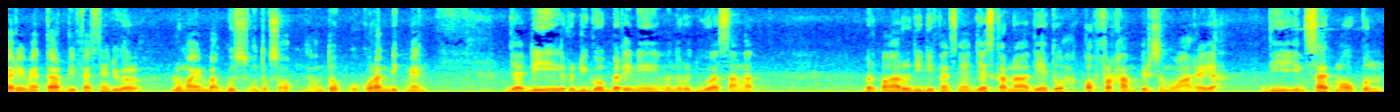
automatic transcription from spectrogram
Perimeter defense-nya juga lumayan bagus untuk untuk ukuran big man. Jadi Rudy Gobert ini menurut gue sangat berpengaruh di defense-nya Jazz karena dia itu cover hampir semua area di inside maupun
